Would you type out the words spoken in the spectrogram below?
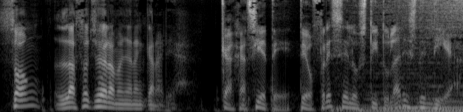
Son las 8 de la mañana en Canarias. Caja 7 te ofrece los titulares del día.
